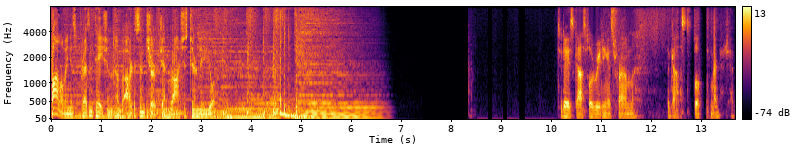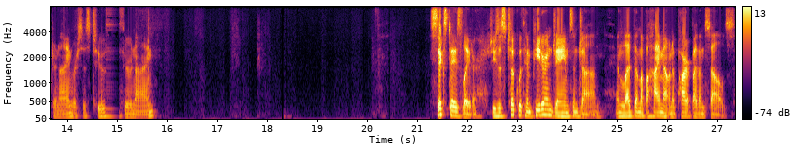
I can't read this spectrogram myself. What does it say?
following is a presentation of Artisan Church in Rochester, New York. Today's gospel reading is from the Gospel of Mark, chapter 9, verses 2 through 9. Six days later, Jesus took with him Peter and James and John and led them up a high mountain apart by themselves,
